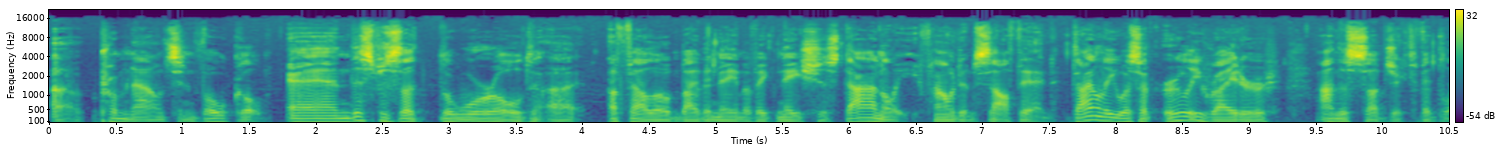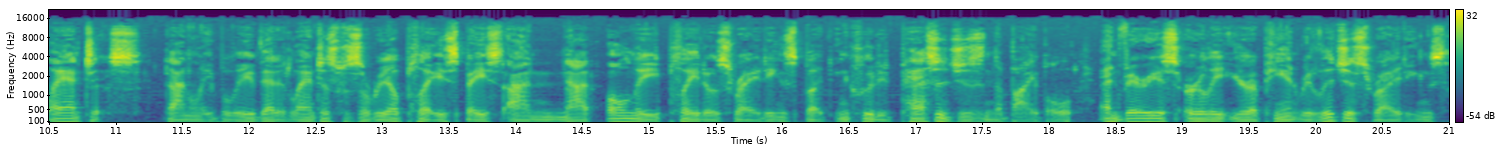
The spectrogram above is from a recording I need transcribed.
uh, pronounced and vocal. And this was a, the world uh, a fellow by the name of Ignatius Donnelly found himself in. Donnelly was an early writer on the subject of Atlantis. Donnelly believed that Atlantis was a real place based on not only Plato's writings, but included passages in the Bible and various early European religious writings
